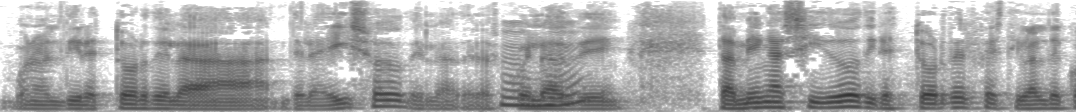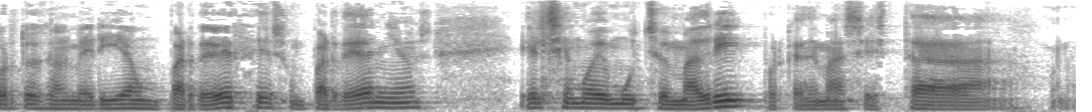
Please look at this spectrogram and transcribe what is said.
bueno, el director de la, de la ISO, de la, de la escuela de... También ha sido director del Festival de Cortos de Almería un par de veces, un par de años. Él se mueve mucho en Madrid, porque además está, bueno,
